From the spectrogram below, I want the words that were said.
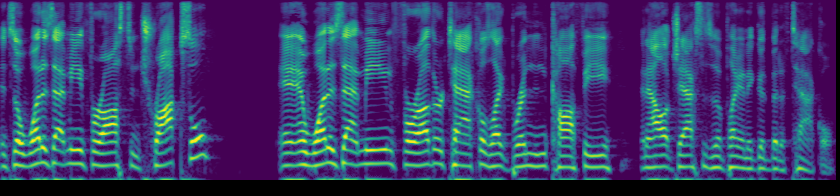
And so, what does that mean for Austin Troxell? And what does that mean for other tackles like Brenden Coffey and Alec Jackson's been playing a good bit of tackle?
